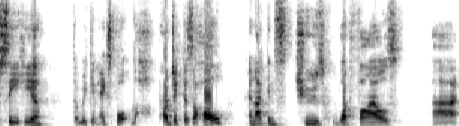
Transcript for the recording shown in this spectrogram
see here that we can export the project as a whole and I can choose what files uh,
